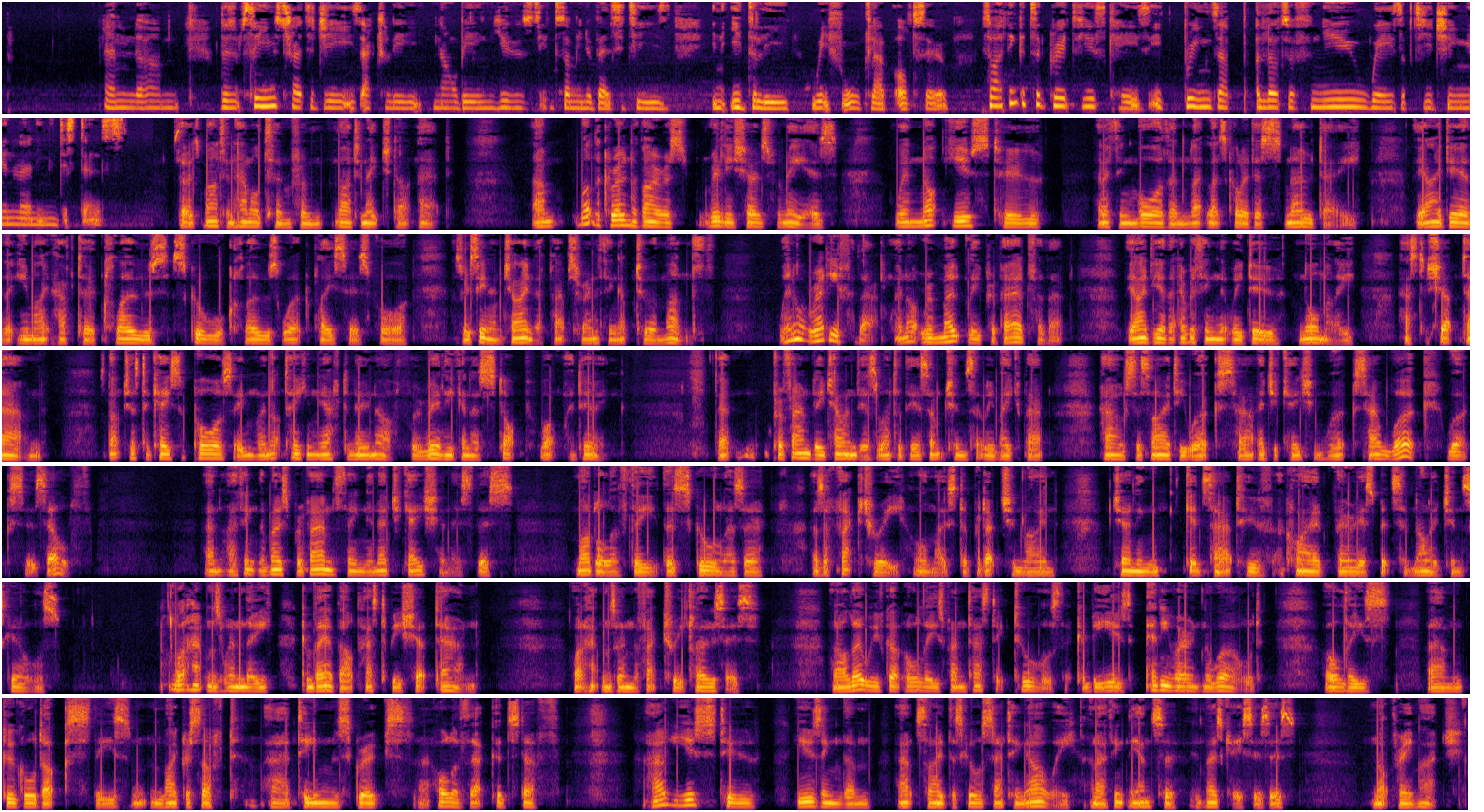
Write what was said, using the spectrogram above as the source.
And um, the same strategy is actually now being used in some universities in Italy with Wooclap also. So I think it's a great use case. It brings up a lot of new ways of teaching and learning in distance. So it's Martin Hamilton from martinh.net. Um, what the coronavirus really shows for me is we're not used to anything more than, let, let's call it a snow day. The idea that you might have to close school, close workplaces for, as we've seen in China, perhaps for anything up to a month we're not ready for that. We're not remotely prepared for that. The idea that everything that we do normally has to shut down. It's not just a case of pausing. We're not taking the afternoon off. We're really going to stop what we're doing. That profoundly challenges a lot of the assumptions that we make about how society works, how education works, how work works itself. And I think the most profound thing in education is this model of the, the school as a as a factory almost, a production line, churning kids out who've acquired various bits of knowledge and skills. What happens when the conveyor belt has to be shut down? What happens when the factory closes? And although we've got all these fantastic tools that can be used anywhere in the world, all these um, Google Docs, these Microsoft uh, Teams groups, uh, all of that good stuff. How used to using them outside the school setting are we? And I think the answer in most cases is not very much.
